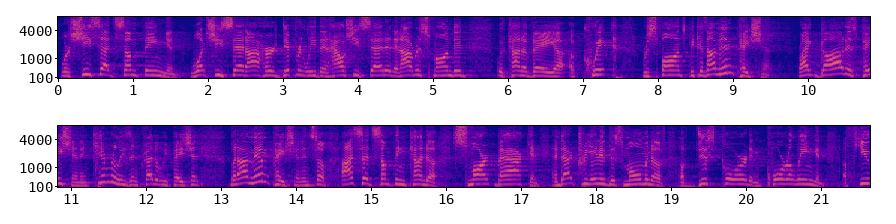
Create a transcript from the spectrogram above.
where she said something, and what she said I heard differently than how she said it, and I responded with kind of a, uh, a quick response because I'm impatient right? God is patient, and Kimberly's incredibly patient, but I'm impatient. And so I said something kind of smart back, and, and that created this moment of, of discord and quarreling. And a few,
